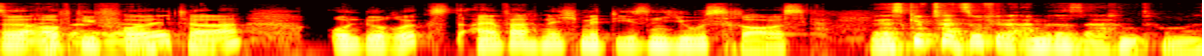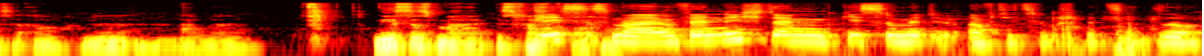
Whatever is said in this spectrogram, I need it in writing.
äh, auf die ja. Folter und du rückst einfach nicht mit diesen News raus. Ja, es gibt halt so viele andere Sachen, Thomas, auch. Ne? Aber nächstes Mal ist versprochen. Nächstes Mal. Und wenn nicht, dann gehst du mit auf die Zugspitze. So.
